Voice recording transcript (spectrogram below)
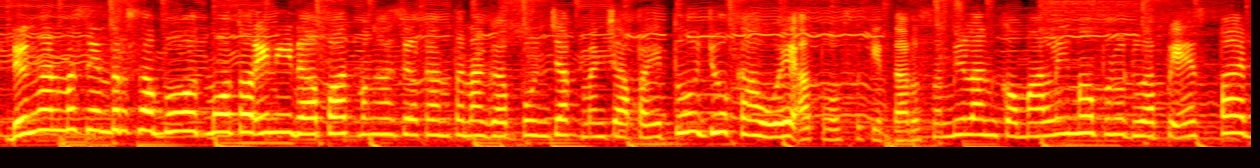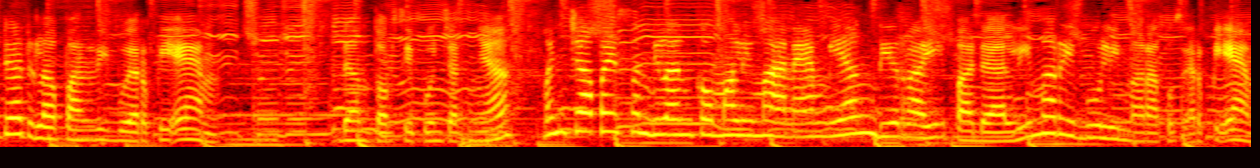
Dengan mesin tersebut, motor ini dapat menghasilkan tenaga puncak mencapai 7 kW atau sekitar 9,52 PS pada 8000 rpm. Dan torsi puncaknya mencapai 9,5 Nm yang diraih pada 5500 rpm.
